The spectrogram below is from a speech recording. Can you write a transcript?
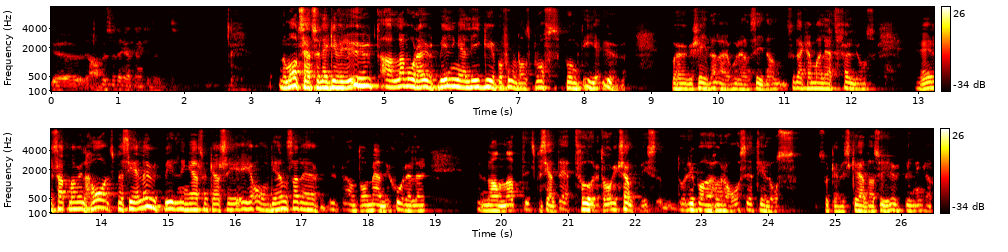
eh, ja, hur ser det helt enkelt ut? Normalt sett så lägger vi ut, alla våra utbildningar ligger ju på fordonsproffs.eu på höger sida där på den sidan. Så där kan man lätt följa oss. Är det så att man vill ha speciella utbildningar som kanske är avgränsade ett antal människor eller något annat, speciellt ett företag exempelvis, då är det bara att höra av sig till oss så kan vi skräddarsy utbildningar.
